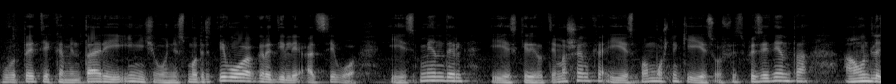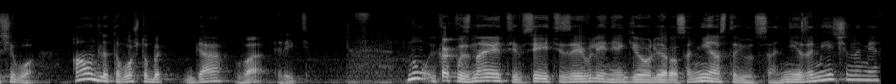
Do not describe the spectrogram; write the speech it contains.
вот эти комментарии и ничего не смотрит. Его оградили от всего. Есть Мендель, есть Кирилл Тимошенко, есть помощники, есть офис президента. А он для чего? А он для того, чтобы говорить. Ну, и как вы знаете, все эти заявления Геолероса не остаются незамеченными.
